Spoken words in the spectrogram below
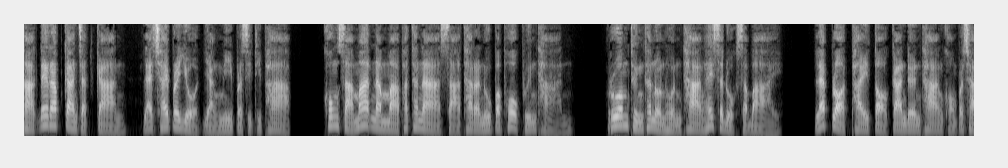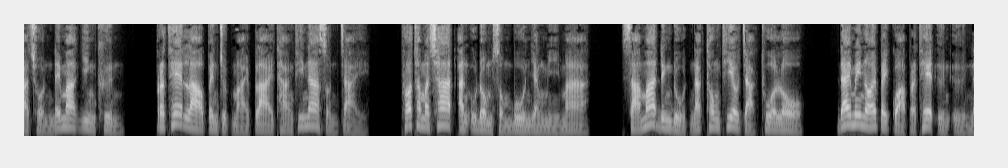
หากได้รับการจัดการและใช้ประโยชน์อย่างมีประสิทธิภาพ คงสามารถนำมาพัฒนาสาธารณูปโภคพื้นฐาน รวมถึงถนนหนทางให้สะดวกสบาย และปลอดภัยต่อการเดินทางของประชาชนได้มากยิ่งขึ้น ประเทศลาวเป็นจุดหมายปลายทางที่น่าสนใจ เพราะธรรมชาติอันอุดมสมบูรณ์ยังมีมาก สามารถดึงดูดนักท่องเที่ยวจากทั่วโลก ได้ไม่น้อยไปกว่าประเทศอื่น ๆ ใน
